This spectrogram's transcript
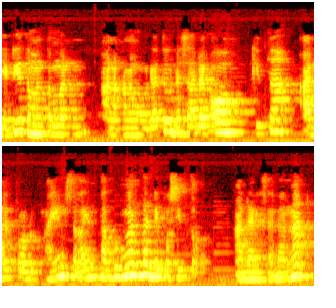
Jadi teman-teman anak-anak muda tuh udah sadar, oh kita ada produk lain selain tabungan dan deposito. Ada reksadana,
